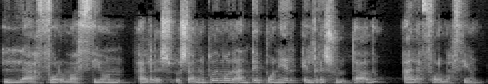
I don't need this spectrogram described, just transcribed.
la formación al o sea, no podemos anteponer el resultado a la formación.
